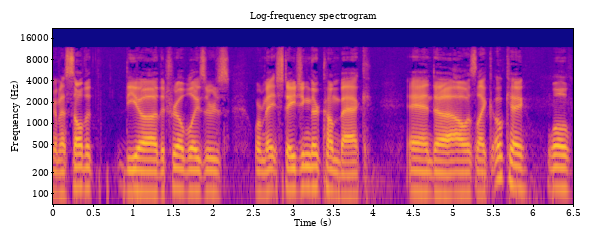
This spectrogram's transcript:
and I saw that the uh, the Trailblazers were ma- staging their comeback, and uh, I was like, okay, well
